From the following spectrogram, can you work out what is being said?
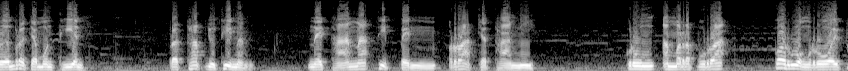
ลิมพระเจ้ามนเทียน ประทับอยู่ที่นั่น ในฐานะที่เป็นราชธานี กรุงอมรปุระก็ร่วงโรยไป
